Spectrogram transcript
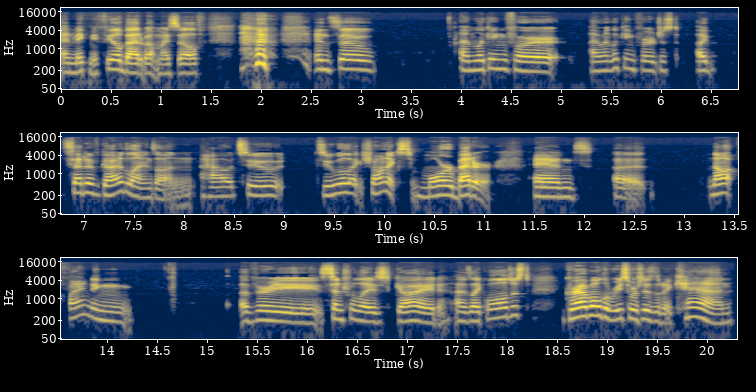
and make me feel bad about myself. And so i'm looking for i went looking for just a set of guidelines on how to do electronics more better and uh, not finding a very centralized guide. I was like, well, I'll just grab all the resources that I can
